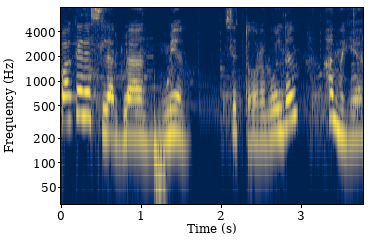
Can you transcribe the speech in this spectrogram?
Pakada sizlar bilan men Setora bo'ldim. Hammaga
